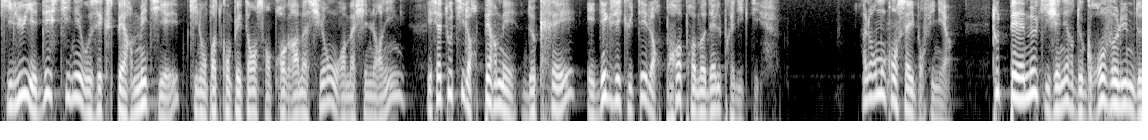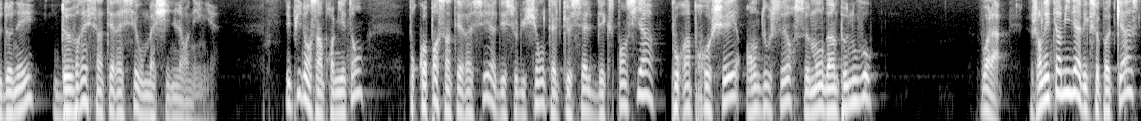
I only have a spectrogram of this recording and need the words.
qui lui est destiné aux experts métiers qui n'ont pas de compétences en programmation ou en machine learning, et cet outil leur permet de créer et d'exécuter leur propre modèle prédictif. Alors mon conseil pour finir, toute PME qui génère de gros volumes de données devrait s'intéresser au machine learning. Et puis dans un premier temps, pourquoi pas s'intéresser à des solutions telles que celle d'Expansia pour approcher en douceur ce monde un peu nouveau Voilà, j'en ai terminé avec ce podcast.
